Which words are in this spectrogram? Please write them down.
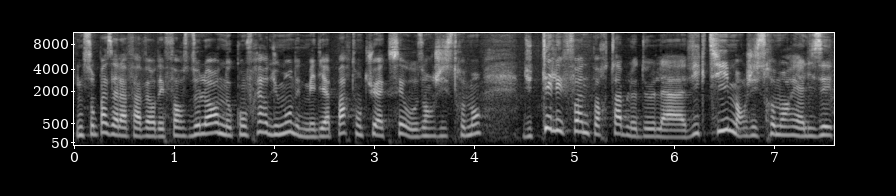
Ils ne sont pas à la faveur des forces de l'ordre. Nos confrères du Monde et de Mediapart ont eu accès aux enregistrements du téléphone portable de la victime, enregistrement réalisé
